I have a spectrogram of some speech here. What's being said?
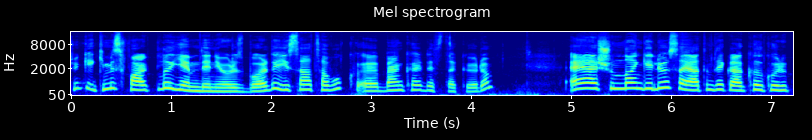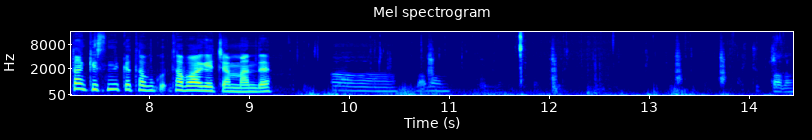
Çünkü ikimiz farklı yem deniyoruz bu arada. İsa tavuk, e, ben karides takıyorum. Eğer şundan geliyorsa hayatım tekrar kıl kuyruktan kesinlikle tavuk tabağa geçeceğim ben de. Aa, balon. Küçük balon.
